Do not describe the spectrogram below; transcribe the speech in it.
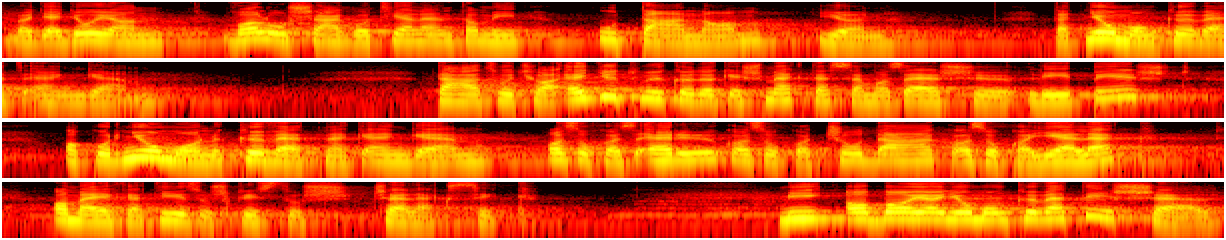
vagy egy olyan valóságot jelent, ami utánam jön. Tehát nyomon követ engem. Tehát, hogyha együttműködök és megteszem az első lépést, akkor nyomon követnek engem azok az erők, azok a csodák, azok a jelek, amelyeket Jézus Krisztus cselekszik. Mi a baj a nyomon követéssel?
